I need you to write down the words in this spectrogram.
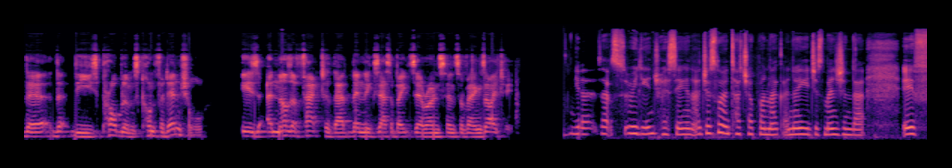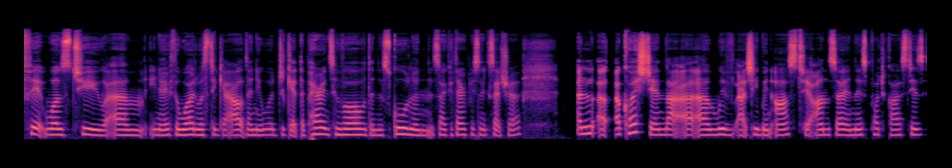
the, the, these problems confidential is another factor that then exacerbates their own sense of anxiety. Yeah, that's really interesting. And I just want to touch up on like I know you just mentioned that if it was to um, you know, if the word was to get out, then it would get the parents involved and the school and the psychotherapists and etc. A, a question that uh, um, we've actually been asked to answer in this podcast is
